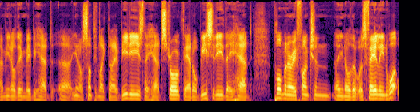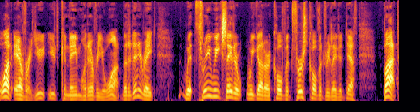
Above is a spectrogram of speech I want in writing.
I mean, you know, they maybe had, uh, you know, something like diabetes. They had stroke. They had obesity. They had pulmonary function, uh, you know, that was failing. What, whatever you you can name whatever you want. But at any rate, with three weeks later, we got our COVID first COVID-related death. But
